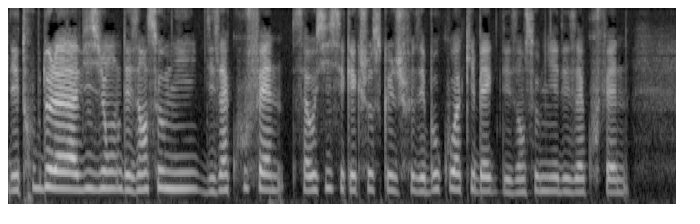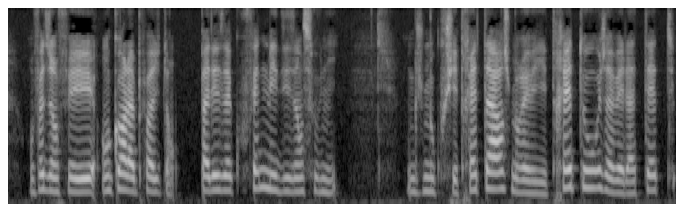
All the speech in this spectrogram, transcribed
des troubles de la vision, des insomnies, des acouphènes. Ça aussi, c'est quelque chose que je faisais beaucoup à Québec, des insomnies et des acouphènes. En fait, j'en fais encore la plupart du temps. Pas des acouphènes, mais des insomnies. Donc je me couchais très tard, je me réveillais très tôt, j'avais la tête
